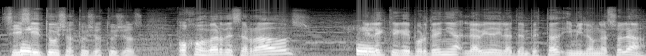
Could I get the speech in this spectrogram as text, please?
Sí, Sí. sí, tuyos, tuyos, tuyos. Ojos verdes cerrados, Sí, Eléctrica y Porteña, La vida y la tempestad y Milonga sola.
